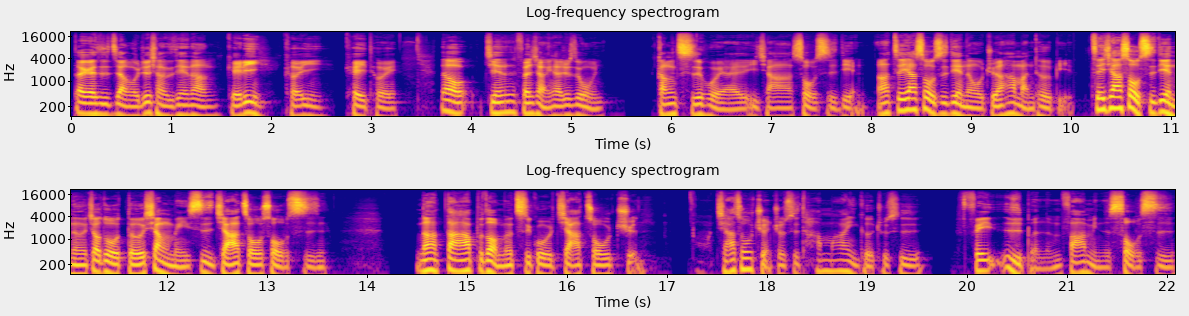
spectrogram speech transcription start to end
大概是这样。我觉得享食天堂给力，可以可以推。那我今天分享一下，就是我们刚吃回来的一家寿司店。然后这家寿司店呢，我觉得它蛮特别。这家寿司店呢，叫做德向美式加州寿司。那大家不知道有没有吃过加州卷？加州卷就是他妈一个就是。非日本人发明的寿司，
